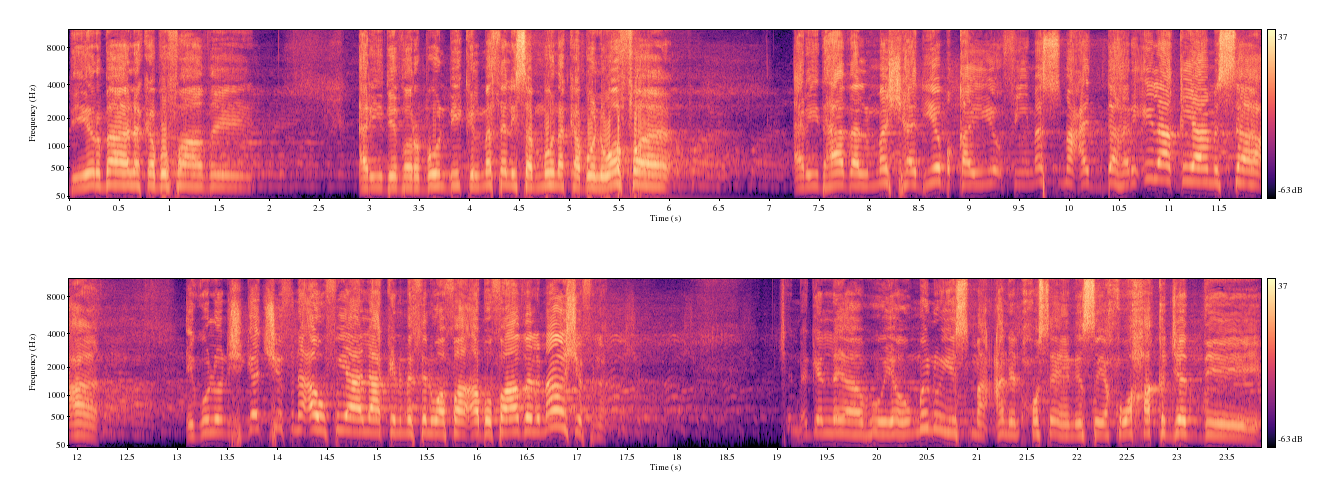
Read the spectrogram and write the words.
دير بالك أبو فاضل. أريد يضربون بيك المثل يسمونك أبو الوفا. أريد هذا المشهد يبقى في مسمع الدهر إلى قيام الساعة. يقولون إيش قد شفنا أوفياء لكن مثل وفاء أبو فاضل ما شفنا. قال له يا أبويا ومنو يسمع عن الحسين يصيح وحق جدي؟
